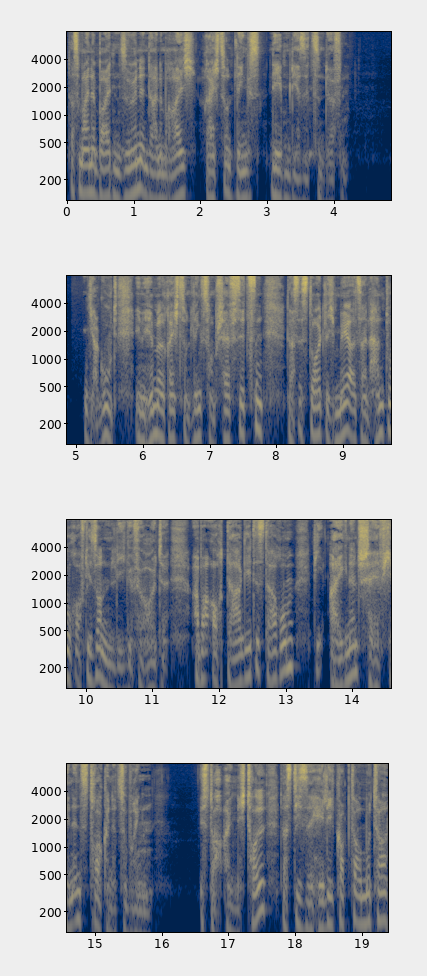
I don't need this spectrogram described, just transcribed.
dass meine beiden Söhne in deinem Reich rechts und links neben dir sitzen dürfen. Ja gut, im Himmel rechts und links vom Chef sitzen, das ist deutlich mehr als ein Handtuch auf die Sonnenliege für heute. Aber auch da geht es darum, die eigenen Schäfchen ins Trockene zu bringen. Ist doch eigentlich toll, dass diese Helikoptermutter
